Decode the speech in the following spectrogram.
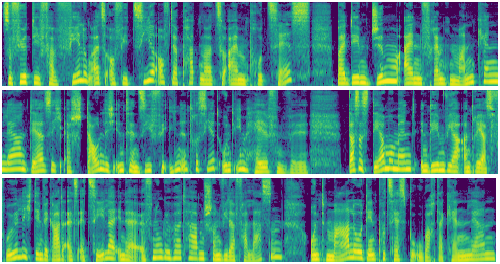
So führt die Verfehlung als Offizier auf der Patna zu einem Prozess, bei dem Jim einen fremden Mann kennenlernt, der sich erstaunlich intensiv für ihn interessiert und ihm helfen will. Das ist der Moment, in dem wir Andreas Fröhlich, den wir gerade als Erzähler in der Eröffnung gehört haben, schon wieder verlassen und Marlow, den Prozessbeobachter, kennenlernen,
